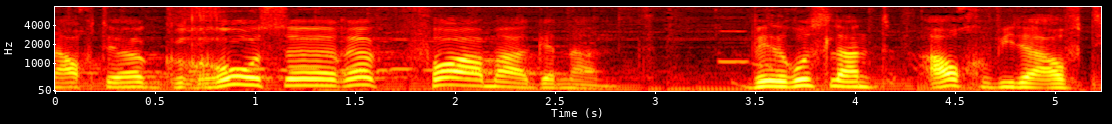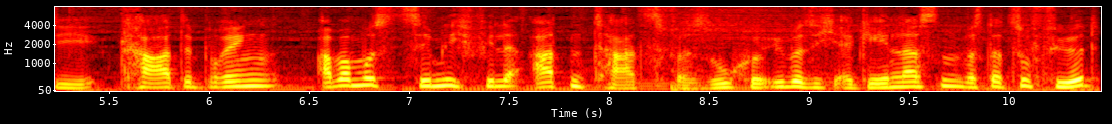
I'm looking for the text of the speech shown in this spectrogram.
auch der große Reformer genannt. Will Russland auch wieder auf die Karte bringen, aber muss ziemlich viele Attentatsversuche über sich ergehen lassen, was dazu führt,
